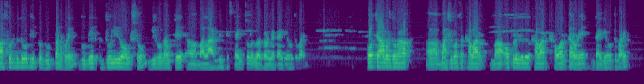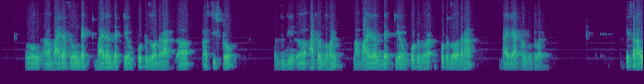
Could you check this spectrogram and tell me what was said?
বাছুর যদি অতিরিক্ত দুধ পান করে, দুধের জলীয় অংশ বীরদান্তে বা লার্জ ইন্টেস্টাইন চলে যাওয়ার কারণে ডায়রিয়া হতে পারে। পচা আবর্জনা বাসি পচা খাবার বা অপ্রয়োজনীয় খাবার খাওয়ার কারণে ডায়রিয়া হতে পারে এবং ভাইরাস এবং ভাইরাস ব্যাকটেরিয়া এবং প্রোটোজোয়া দ্বারা সৃষ্ট যদি আক্রান্ত হয় বা ভাইরাস ব্যাকটেরিয়া এবং প্রোটোজোয়া দ্বারা ডায়রিয়া আক্রান্ত হতে পারে। এছাড়াও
